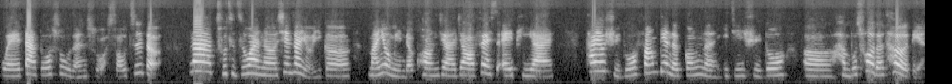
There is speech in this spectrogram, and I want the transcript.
为大多数人所熟知的。那除此之外呢，现在有一个蛮有名的框架叫 Face API，它有许多方便的功能以及许多呃很不错的特点。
